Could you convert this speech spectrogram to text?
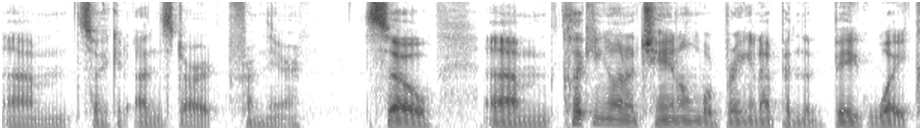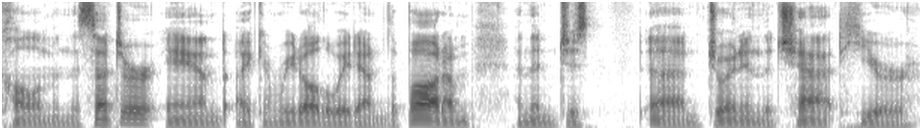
Um, so I could unstart from there. So um, clicking on a channel will bring it up in the big white column in the center and I can read all the way down to the bottom and then just uh, join in the chat here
